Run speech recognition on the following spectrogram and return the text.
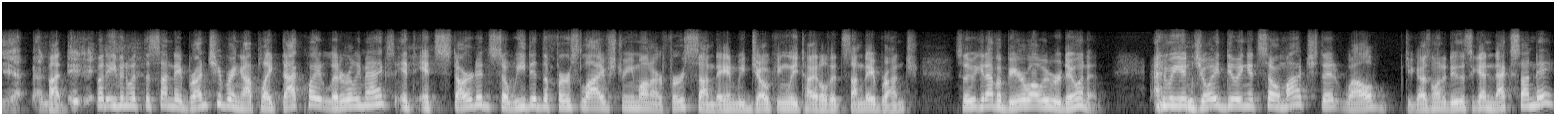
Yeah. But it, but even with the Sunday brunch you bring up, like that quite literally, Mags, it it started. So we did the first live stream on our first Sunday and we jokingly titled it Sunday Brunch. So we could have a beer while we were doing it. And we enjoyed doing it so much that, well, do you guys want to do this again next Sunday?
